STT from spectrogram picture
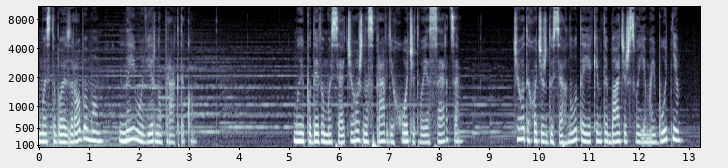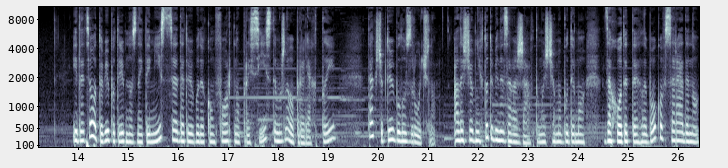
ми з тобою зробимо неймовірну практику. Ми подивимося, чого ж насправді хоче твоє серце, чого ти хочеш досягнути, яким ти бачиш своє майбутнє. І для цього тобі потрібно знайти місце, де тобі буде комфортно присісти, можливо, прилягти, так, щоб тобі було зручно, але щоб ніхто тобі не заважав, тому що ми будемо заходити глибоко всередину.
